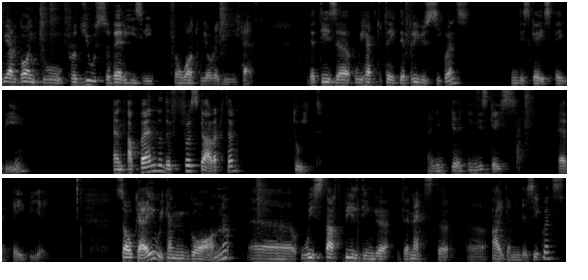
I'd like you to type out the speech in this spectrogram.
we are going to produce very easily from what we already have. That is, uh, we have to take the previous sequence, in this case AB, and append the first character to it. And in, in this case, have ABA. So, okay, we can go on. Uh, we start building uh, the next uh, item in the sequence,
